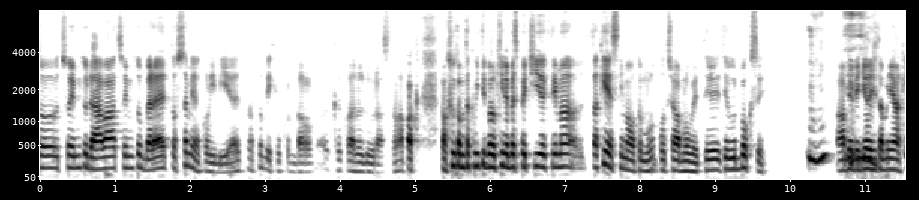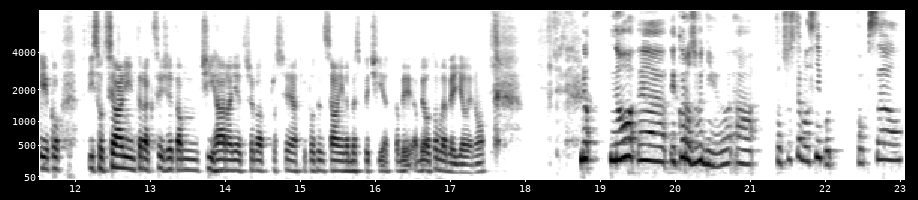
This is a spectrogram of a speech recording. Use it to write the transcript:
co, co jim to dává, co jim to bere, to se mi jako líbí, je. na to bych jako dal, kladl důraz. No a pak, pak jsou tam takový ty velký nebezpečí, kterými taky je s nimi o tom potřeba mluvit, ty, ty lootboxy. Mm-hmm. A aby viděli, že tam je nějaký jako v té sociální interakci, že tam číhá na ně třeba prostě nějaký potenciální nebezpečí, aby, aby o tom nevěděli. No. No, no, eh, jako rozhodně. Jo. A to, co jste vlastně popsal,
